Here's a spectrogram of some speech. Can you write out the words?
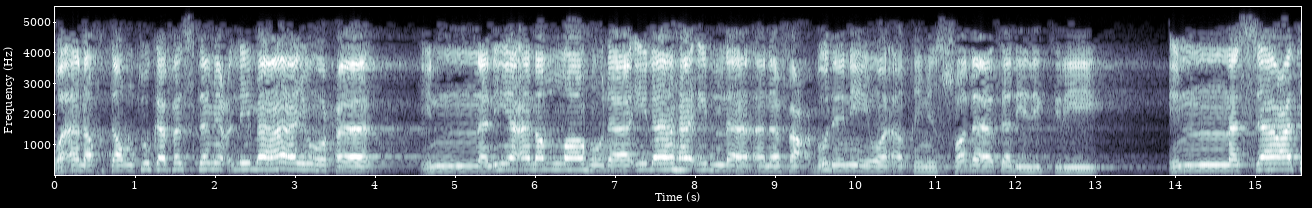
وأنا اخترتك فاستمع لما يوحى. إنني أنا الله لا إله إلا أنا فاعبدني وأقم الصلاة لذكري. إن الساعة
